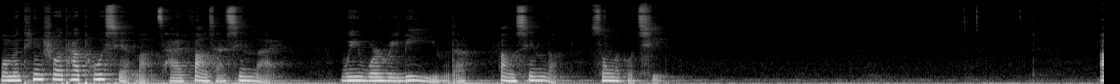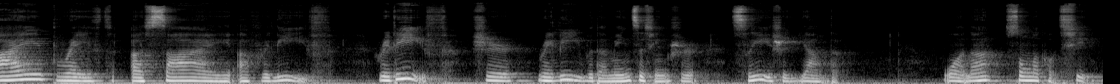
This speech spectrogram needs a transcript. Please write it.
我们听说她脱险了，才放下心来。We were relieved，放心了，松了口气。I breathed a sigh of relief. Relief 是 relieve 的名词形式，词义是一样的。我呢，松了口气。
